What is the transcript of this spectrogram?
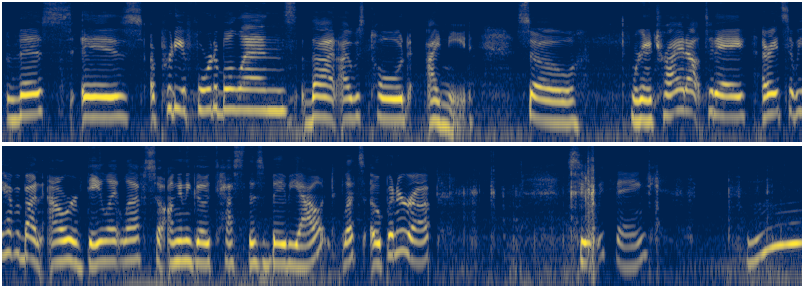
This is a pretty affordable lens that I was told I need. So we're gonna try it out today. All right, so we have about an hour of daylight left, so I'm gonna go test this baby out. Let's open her up, see what we think. Ooh,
